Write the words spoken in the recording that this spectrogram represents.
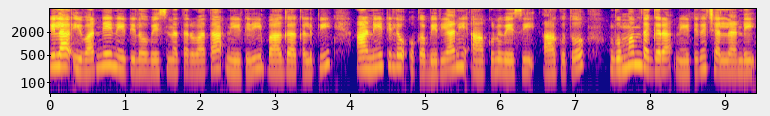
ఇలా ఇవన్నీ నీటిలో వేసిన తర్వాత నీటిని బాగా కలిపి ఆ నీటిలో ఒక బిర్యానీ ఆకును వేసి ఆకుతో గుమ్మం దగ్గర నీటిని చల్లండి.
